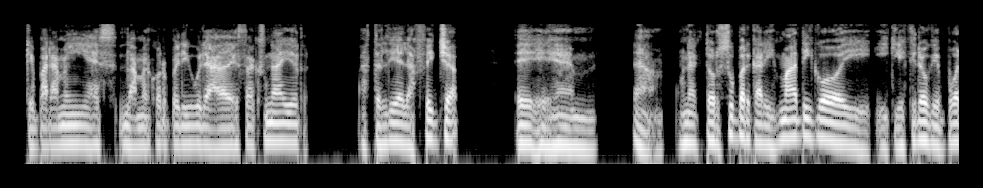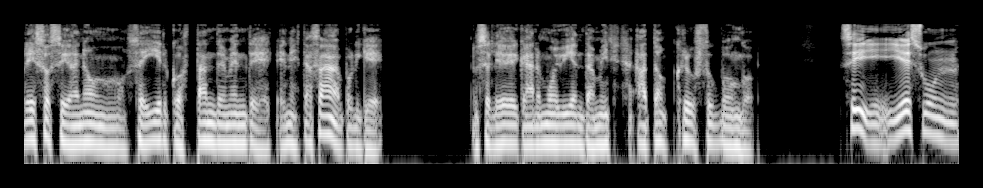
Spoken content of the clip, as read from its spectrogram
que para mí es la mejor película de Zack Snyder hasta el día de la fecha. Eh, em, un actor súper carismático y, y que creo que por eso se ganó seguir constantemente en esta saga, porque no se le debe caer muy bien también a Tom Cruise, supongo. Sí, y es un,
